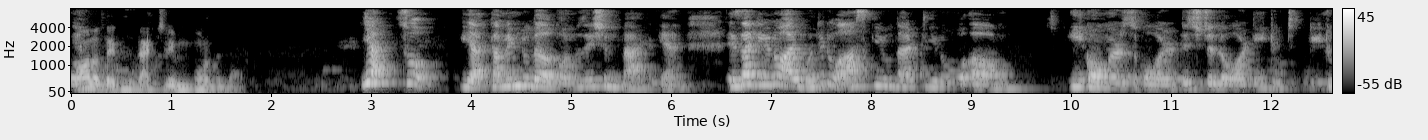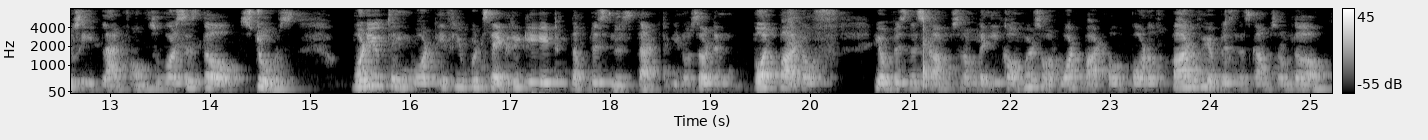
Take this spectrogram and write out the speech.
yeah. all of this is actually more than that yeah so yeah coming to the conversation back again is that you know i wanted to ask you that you know um, e-commerce or digital or D2, d2c platforms versus the stores. What do you think? What if you could segregate the business that you know certain what part of your business comes from the e-commerce or what part of part of part of your business comes from the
